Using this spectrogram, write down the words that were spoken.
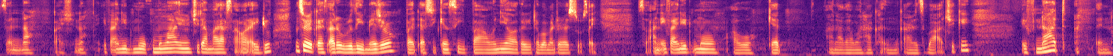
daya guys, you know, if i need more kuma ma yawanci da ma that's what i do. I'm sorry guys i don't really measure but as you can see ba wani yawa gari ta ba madara sosai so and if i need more i will get another one haka in zuba a if not then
